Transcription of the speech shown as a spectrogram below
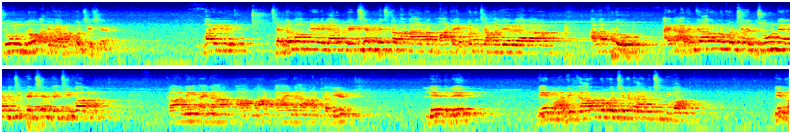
జూన్లో అధికారంకి వచ్చేసాడు. మరి చంద్రబాబు నాయుడు గారు పెన్షన్ పెంచుతామన్న మాట ఎప్పటి నుంచి అమలు జరగాల అన్నప్పుడు ఆయన అధికారంలోకి వచ్చిన జూన్ నెల నుంచి పెన్షన్ పెంచి ఇవ్వాలి. కానీ ఆయన ఆ మాట ఆయన అట్లా లేడు లేదు లేదు. నేను అధికారంలోకి వచ్చిన కాడ నుంచి ఇవ్వ నేను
